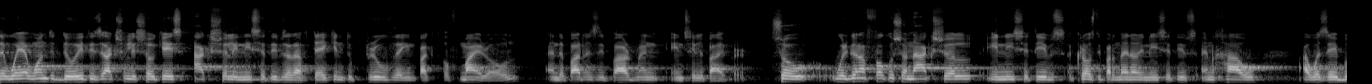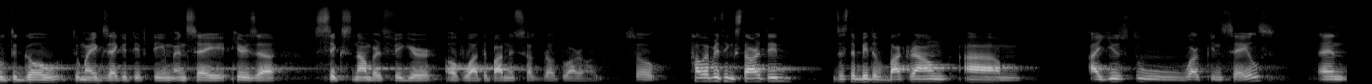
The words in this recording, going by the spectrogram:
the way I want to do it is actually showcase actual initiatives that I've taken to prove the impact of my role and the partners department in Chili Piper. So we're going to focus on actual initiatives, cross-departmental initiatives, and how I was able to go to my executive team and say, here's a six-numbered figure of what the partners has brought to our org. So how everything started, just a bit of background. Um, I used to work in sales, and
